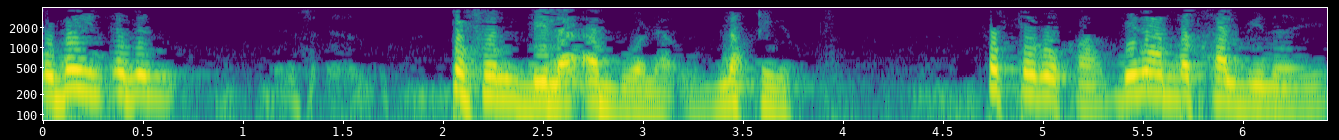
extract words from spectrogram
وبين ابن طفل بلا أب ولا أم لقيط. الطرقات بينام مدخل بناية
